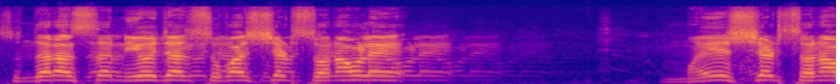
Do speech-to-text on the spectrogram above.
सुंदर असं नियोजन सुभाष शेठ सोनावले. महेश शेठ सोनावले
